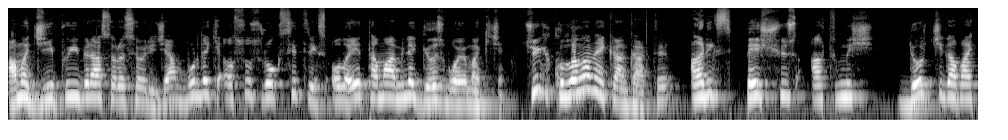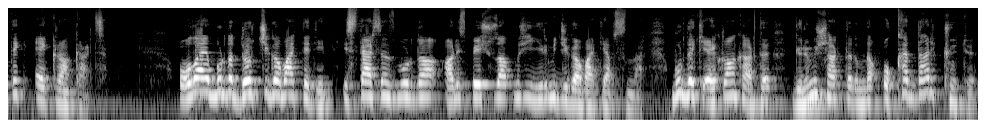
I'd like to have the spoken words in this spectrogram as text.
Ama GPU'yu biraz sonra söyleyeceğim. Buradaki Asus ROG Strix olayı tamamıyla göz boyamak için. Çünkü kullanılan ekran kartı RX 564 GB'lık ekran kartı. Olay burada 4 GB de değil. İsterseniz burada RX 560'ı 20 GB yapsınlar. Buradaki ekran kartı günümüz şartlarında o kadar kötü,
